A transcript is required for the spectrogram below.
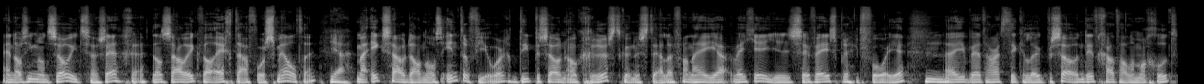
En als iemand zoiets zou zeggen, dan zou ik wel echt daarvoor smelten. Ja. Maar ik zou dan als interviewer die persoon ook gerust kunnen stellen van... hé, hey, ja, weet je, je cv spreekt voor je. Hmm. Eh, je bent een hartstikke leuk persoon. Dit gaat allemaal goed.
